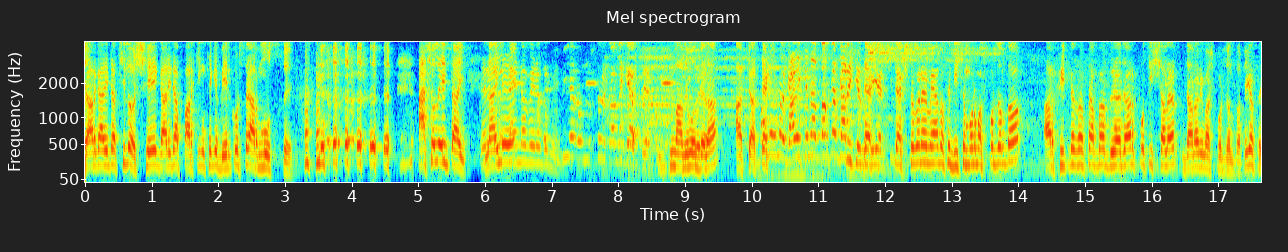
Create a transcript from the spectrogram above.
যার গাড়িটা ছিল সে গাড়িটা পার্কিং থেকে বের করছে আর মুছছে। আসলেই তাই। নাইলে। মাঝে মধ্যে না? আচ্ছা ট্যাক্স মানে মেয়াদ আছে ডিসেম্বর মাস পর্যন্ত আর ফিটনেস আছে আপনার দুই হাজার পঁচিশ সালের জানুয়ারি মাস পর্যন্ত ঠিক আছে?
